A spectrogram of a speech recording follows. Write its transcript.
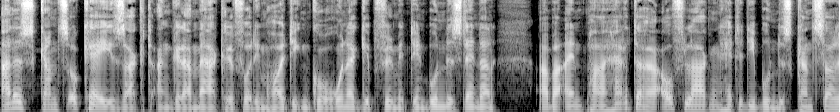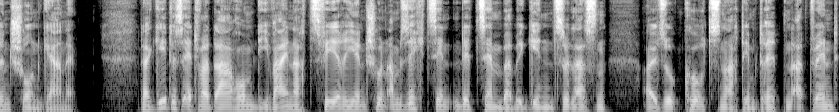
Alles ganz okay, sagt Angela Merkel vor dem heutigen Corona-Gipfel mit den Bundesländern, aber ein paar härtere Auflagen hätte die Bundeskanzlerin schon gerne. Da geht es etwa darum, die Weihnachtsferien schon am 16. Dezember beginnen zu lassen, also kurz nach dem dritten Advent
